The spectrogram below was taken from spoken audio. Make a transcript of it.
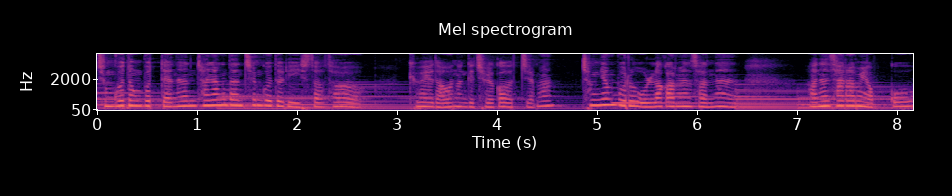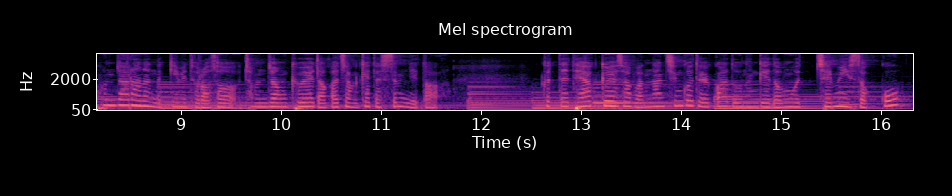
중고등부 때는 찬양단 친구들이 있어서 교회에 나오는 게 즐거웠지만 청년부로 올라가면서는 아는 사람이 없고 혼자라는 느낌이 들어서 점점 교회에 나가지 않게 됐습니다. 그때 대학교에서 만난 친구들과 노는 게 너무 재미있었고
